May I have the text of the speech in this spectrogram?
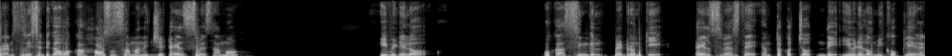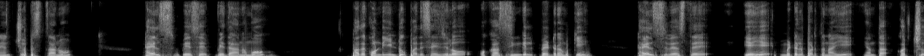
ఫ్రెండ్స్ రీసెంట్గా ఒక హౌస్ సంబంధించి టైల్స్ వేసాము. ఈ వీడియోలో ఒక సింగిల్ బెడ్రూమ్కి టైల్స్ వేస్తే ఎంత ఖర్చు అవుతుంది ఈ వీడియోలో మీకు క్లియర్గా నేను చూపిస్తాను. టైల్స్ వేసే విధానము పదకొండు ఇంటూ పది సైజులో ఒక సింగిల్ బెడ్రూమ్కి టైల్స్ వేస్తే ఏ ఏ మెటల్ పడుతున్నాయి? ఎంత ఖర్చు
